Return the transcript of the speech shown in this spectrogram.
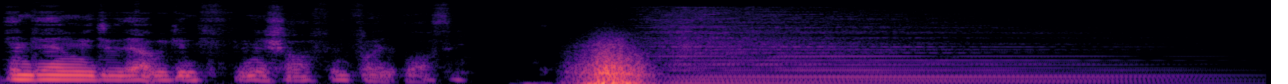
And then when we do that, we can finish off and find the velocity.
